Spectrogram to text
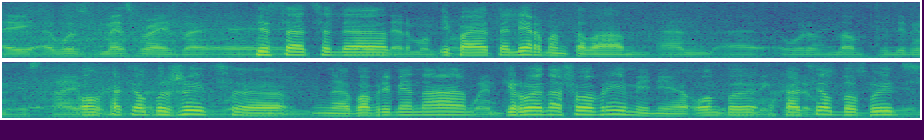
uh, писателя и поэта Лермонтова. Он хотел бы жить э, во времена героя нашего времени. Он бы хотел бы быть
